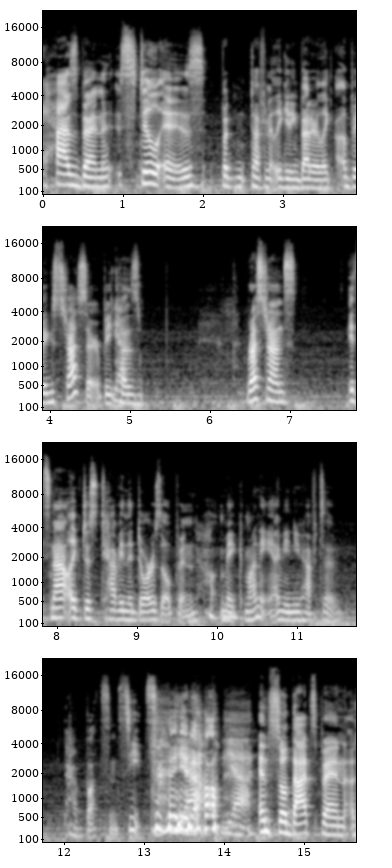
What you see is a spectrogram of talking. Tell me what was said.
has been, still is, but definitely getting better, like a big stressor because restaurants, it's not like just having the doors open h- mm-hmm. make money. I mean, you have to have butts and seats, you Yeah, know? yeah. And so that's been a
